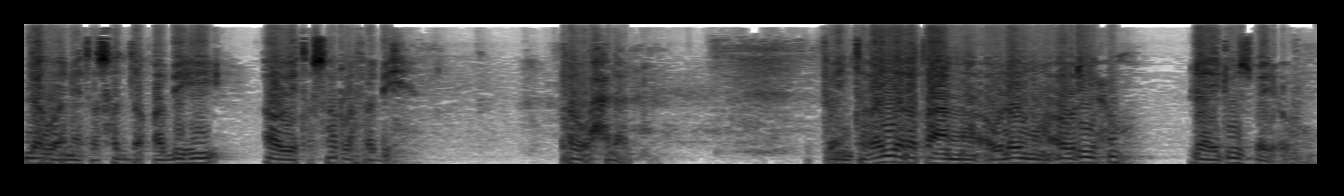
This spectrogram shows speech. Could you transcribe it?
له أن يتصدق به أو يتصرف به فهو حلال. فإن تغير طعمه أو لونه أو ريحه لا يجوز بيعه.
